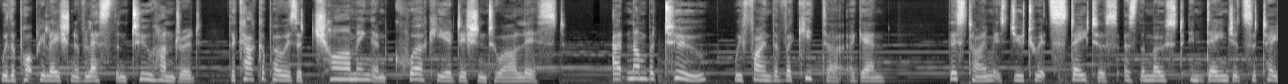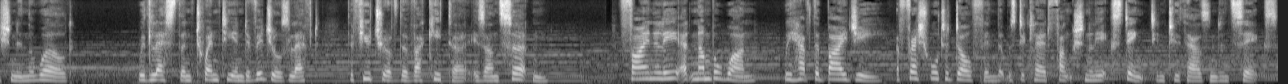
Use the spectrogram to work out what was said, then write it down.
With a population of less than 200, the kakapo is a charming and quirky addition to our list. At number two, we find the vaquita again. This time it's due to its status as the most endangered cetacean in the world. With less than 20 individuals left, the future of the vaquita is uncertain. Finally, at number one, we have the baiji, a freshwater dolphin that was declared functionally extinct in 2006.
